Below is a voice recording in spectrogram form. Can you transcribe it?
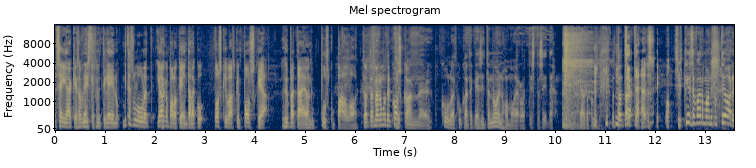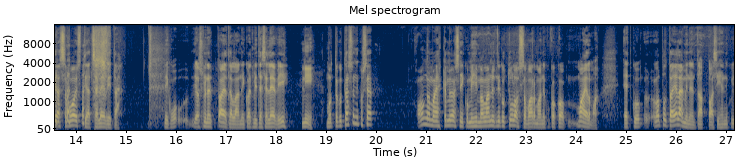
sen jälkeen se on 15 minuuttia leijunut. Mitä sä luulet jalkapallokentällä, kun poskivasken poskea hypätään johonkin puskupalloon? Tota, mä en ole muuten koskaan kuullut, että kukaan tekee siitä noin homoerottista siitä jalkapallosta. tota, se on? Siis kyllä se varmaan niin teoriassa voisi, että se levitä. Niin kuin, jos me nyt ajatellaan, niin kuin, että miten se levii. Niin. Mutta kun tässä on niin se ongelma ehkä myös, niin kuin, mihin me ollaan nyt niin kuin tulossa varmaan niin kuin koko maailma, että kun lopulta eläminen tappaa siihen niin kuin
